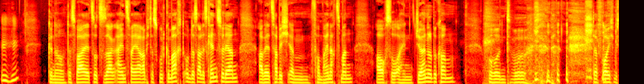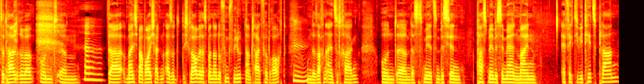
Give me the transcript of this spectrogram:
Mhm. Genau, das war jetzt sozusagen ein, zwei Jahre habe ich das gut gemacht, um das alles kennenzulernen. Aber jetzt habe ich ähm, vom Weihnachtsmann auch so ein Journal bekommen. Und wo, da, freue ich mich total drüber. Und ähm, ah. da manchmal brauche ich halt, also ich glaube, dass man da nur fünf Minuten am Tag verbraucht, mhm. um da Sachen einzutragen. Und ähm, das ist mir jetzt ein bisschen, passt mir ein bisschen mehr in meinen Effektivitätsplan,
